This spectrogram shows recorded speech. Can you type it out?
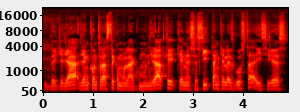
de que ya, ya encontraste como la comunidad que, necesitan, que les gusta y sigues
